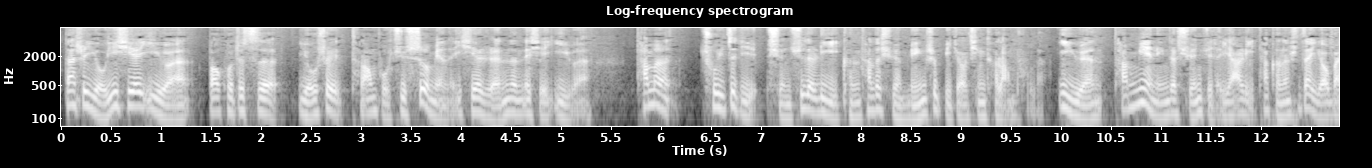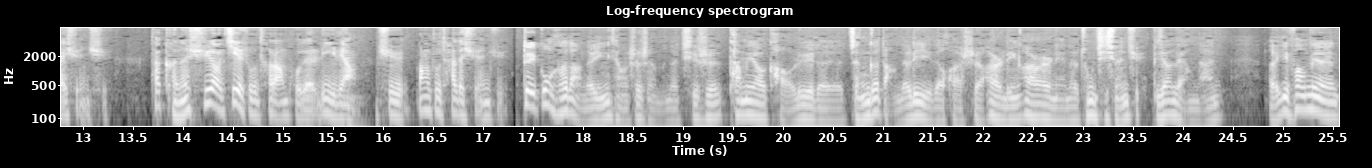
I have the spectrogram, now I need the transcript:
但是有一些议员，包括这次游说特朗普去赦免的一些人的那些议员，他们出于自己选区的利益，可能他的选民是比较亲特朗普的。议员他面临着选举的压力，他可能是在摇摆选区，他可能需要借助特朗普的力量去帮助他的选举。对共和党的影响是什么呢？其实他们要考虑的整个党的利益的话，是二零二二年的中期选举比较两难。呃，一方面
